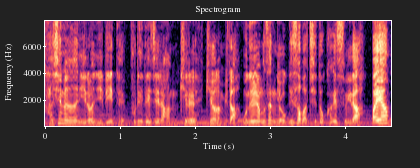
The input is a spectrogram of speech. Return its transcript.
다시는 이런 일이 되풀이되질 않기를 기원합니다. 오늘 영상 여기서 마치도록 하겠습니다. 빠이염!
